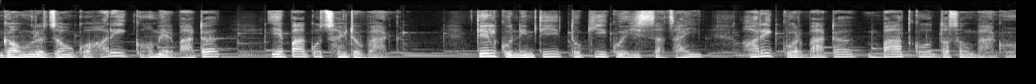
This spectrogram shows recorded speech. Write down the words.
गहुँ र जौको हरेक होमेरबाट एपाको छैटौँ भाग। तेलको निम्ति तोकिएको हिस्सा चाहिँ हरेक कोरबाट बातको दसौँ भाग हो।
